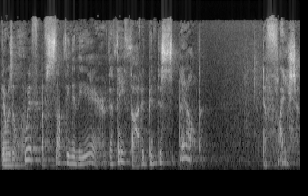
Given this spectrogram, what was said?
There was a whiff of something in the air that they thought had been dispelled deflation.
